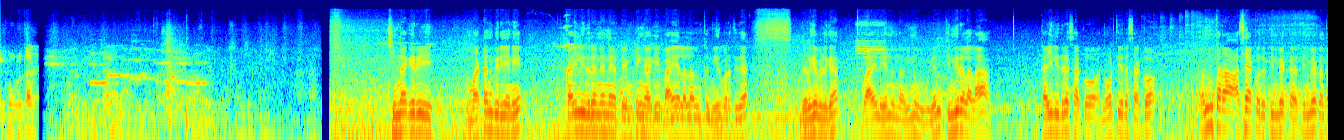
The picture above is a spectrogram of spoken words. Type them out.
ಇಟ್ಕೊಂಡ್ಬಿಡ್ತಾರೆ ಚಿನ್ನಗಿರಿ ಮಟನ್ ಬಿರಿಯಾನಿ. ಕೈಲಿದ್ರೇನೆ ಟೆಂಪ್ಟಿಂಗ್ ಆಗಿ ಬಾಯಲ್ಲೆಲ್ಲಂತೂ ನೀರು ಬರ್ತಿದೆ. ಬೆಳಗ್ಗೆ ಬೆಳಗ್ಗೆ ಬಾಯಲ್ಲಿ ಏನು ನಾವು ಇನ್ನೂ ಏನು ತಿಂದಿರಲ್ಲ ಕೈಲಿದ್ರೆ ಸಾಕು, ಅದು ನೋಡ್ತಿದ್ರೆ ಸಾಕು. ಒಂಥರ ಆಸೆ ಹಾಕೋದು, ತಿನ್ಬೇಕು, ತಿನ್ಬೇಕಂತ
